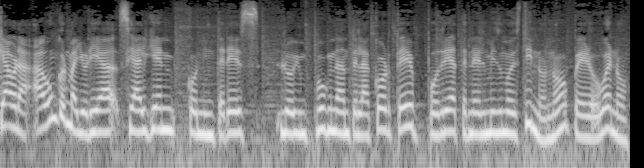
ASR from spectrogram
Que ahora, aún con mayoría, si alguien con interés lo impugna ante la Corte, podría tener el mismo destino, ¿no? Pero bueno,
